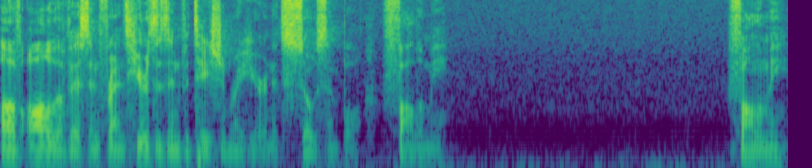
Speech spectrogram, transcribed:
of all of this. And friends, here's his invitation right here, and it's so simple follow me. Follow me.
